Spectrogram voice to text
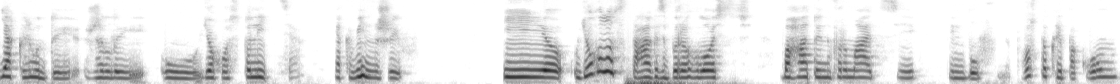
як люди жили у його століття, як він жив. І у його листах збереглось багато інформації. Він був не просто кріпаком,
